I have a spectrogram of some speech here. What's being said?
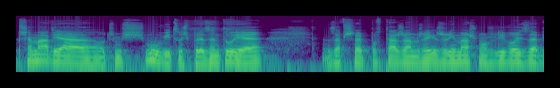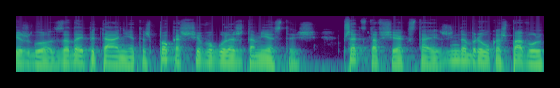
przemawia, o czymś mówi, coś prezentuje. Zawsze powtarzam, że jeżeli masz możliwość, zabierz głos, zadaj pytanie, też pokaż się w ogóle, że tam jesteś. Przedstaw się, jak stajesz. Dzień dobry, Łukasz Pawul,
